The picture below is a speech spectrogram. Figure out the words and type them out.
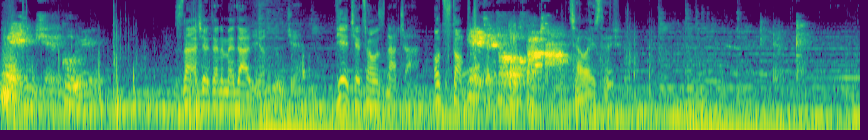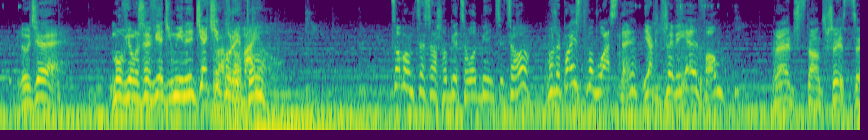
Niech mi się kurwi. Znacie ten medalion, ludzie. Wiecie, co oznacza. Odstąpcie. Wiecie co oznacza? Cała jesteś? Ludzie, mówią, że wiedźminy dzieci porywają. Co wam cesarz obiecał odmieńcy, co? Może państwo własne, jak drzewie elfom? Precz stąd wszyscy.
